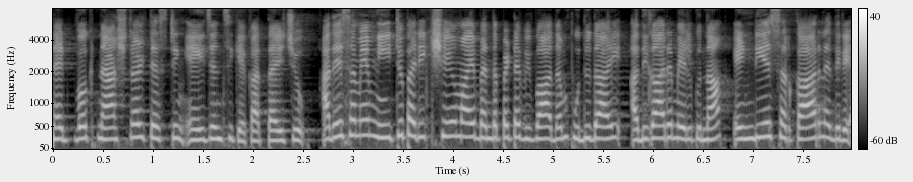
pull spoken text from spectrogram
network national testing ഏജൻസിക്ക് കത്തയച്ചു. അതേസമയം നീറ്റ് പരീക്ഷയുമായി ബന്ധപ്പെട്ട വിവാദം പുതുതായി അധികാരമേൽക്കുന്ന എൻ ഡി എ സർക്കാരിനെതിരെ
